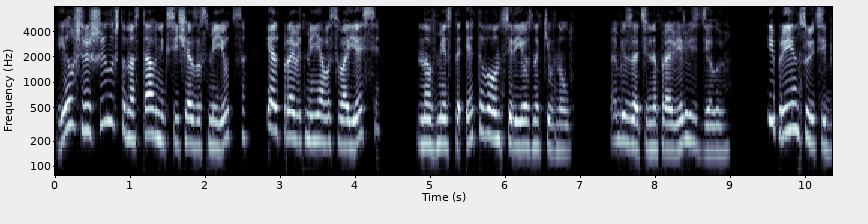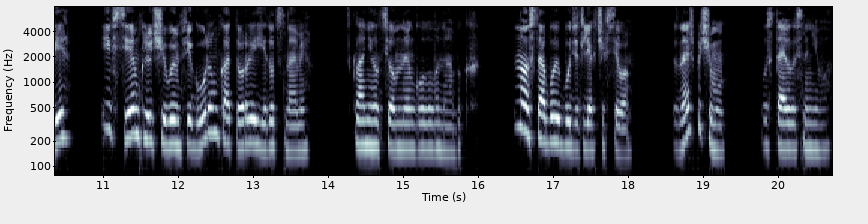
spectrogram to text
Я уж решила, что наставник сейчас засмеется и отправит меня в освояси, но вместо этого он серьезно кивнул. Обязательно проверю и сделаю. И принцу, и тебе, и всем ключевым фигурам, которые едут с нами. Склонил темную голову на бок. Но с тобой будет легче всего. Знаешь почему? Уставилась на него.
